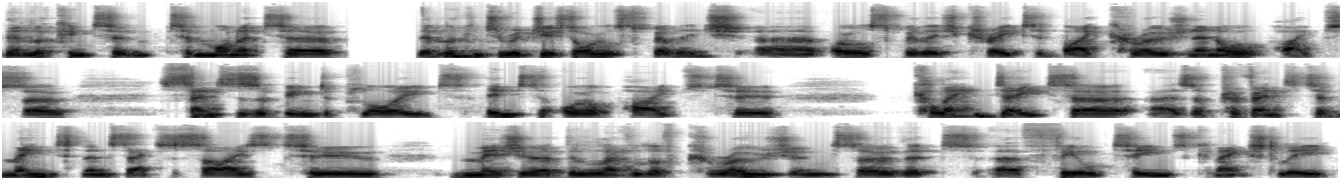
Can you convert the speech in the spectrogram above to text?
they're looking to, to monitor, they're looking to reduce oil spillage, uh, oil spillage created by corrosion in oil pipes. So sensors are being deployed into oil pipes to collect data as a preventative maintenance exercise to measure the level of corrosion so that uh, field teams can actually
